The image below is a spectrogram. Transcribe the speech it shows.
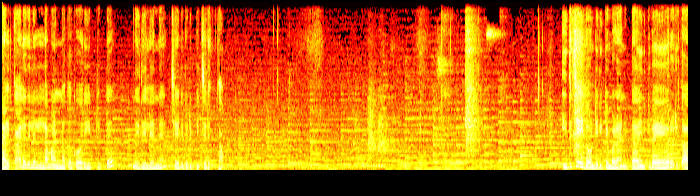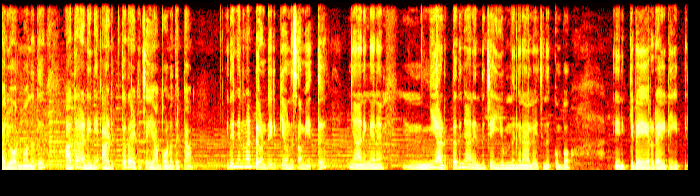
തൽക്കാലം ഇതിലെല്ലാം മണ്ണൊക്കെ കോരിയിട്ടിട്ട് ഇതിൽ തന്നെ ചെടി പിടിപ്പിച്ചെടുക്കാം. ഇത് ചെയ്തുകൊണ്ടിരിക്കുമ്പോഴാണ് കേട്ടോ എനിക്ക് വേറൊരു കാര്യം ഓർമ്മ വന്നത്. അതാണ് ഇനി അടുത്തതായിട്ട് ചെയ്യാൻ പോണത് കേട്ടോ ഇതിങ്ങനെ നട്ടുകൊണ്ടിരിക്കുന്ന സമയത്ത് ഞാനിങ്ങനെ ഇനി അടുത്തത് ഞാൻ എന്ത് ചെയ്യും എന്നിങ്ങനെ ആലോചിച്ച് നിൽക്കുമ്പോൾ എനിക്ക് വേറൊരു ഐഡിയ കിട്ടി.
